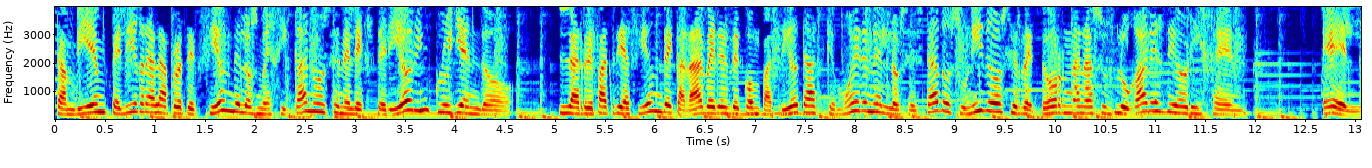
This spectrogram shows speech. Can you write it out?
También peligra la protección de los mexicanos en el exterior incluyendo la repatriación de cadáveres de compatriotas que mueren en los Estados Unidos y retornan a sus lugares de origen. El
